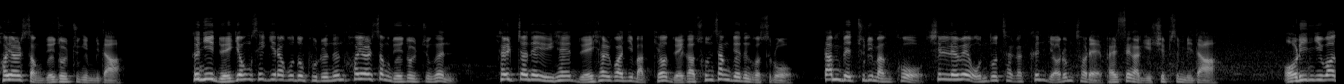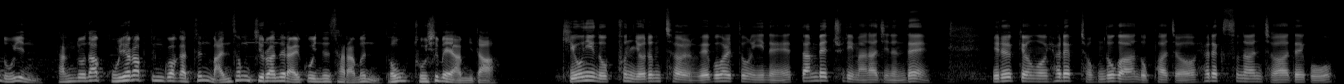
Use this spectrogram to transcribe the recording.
허혈성 뇌졸중입니다. 흔히 뇌경색이라고도 부르는 허혈성 뇌졸중은 혈전에 의해 뇌혈관이 막혀 뇌가 손상되는 것으로 땀 배출이 많고 실내외 온도차가 큰 여름철에 발생하기 쉽습니다. 어린이와 노인, 당뇨나 고혈압 등과 같은 만성 질환을 앓고 있는 사람은 더욱 조심해야 합니다. 기온이 높은 여름철 외부 활동으로 인해 땀 배출이 많아지는데 이럴 경우 혈액 정도가 높아져 혈액순환 저하되고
